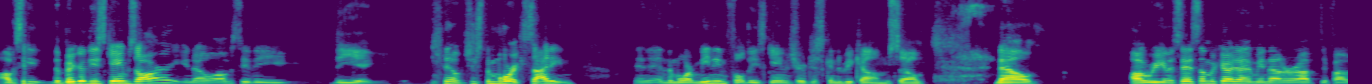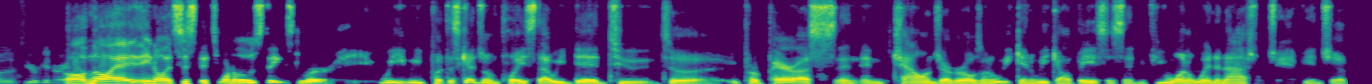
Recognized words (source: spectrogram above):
obviously the bigger these games are, you know, obviously the the you know just the more exciting and, and the more meaningful these games are just going to become. So now Oh, were you going to say something, Coach? I didn't mean to interrupt. If I was, if you were getting ready. Oh no, I you know it's just it's one of those things where we we put the schedule in place that we did to to prepare us and, and challenge our girls on a week in week out basis. And if you want to win a national championship,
